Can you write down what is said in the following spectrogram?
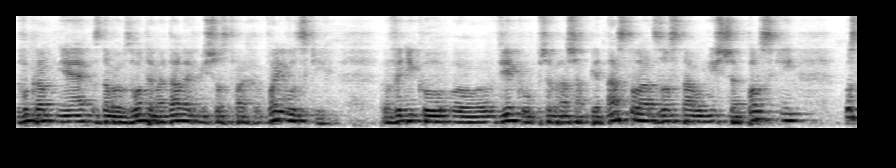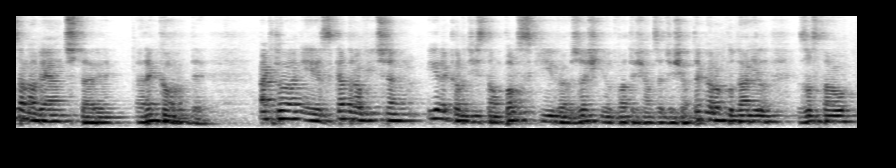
dwukrotnie zdobył złote medale w mistrzostwach wojewódzkich. W wyniku y, wieku, przepraszam, 15 lat został mistrzem Polski, ustanawiając cztery rekordy. Aktualnie jest kadrowiczem i rekordzistą Polski. We wrześniu 2010 roku Daniel został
